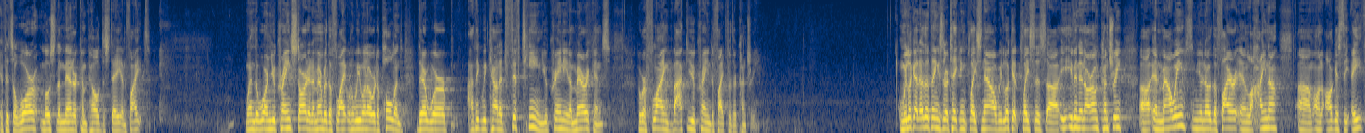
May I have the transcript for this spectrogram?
If it's a war, most of the men are compelled to stay and fight. When the war in Ukraine started, I remember the flight when we went over to Poland, there were, I think we counted 15 Ukrainian Americans who were flying back to Ukraine to fight for their country. When we look at other things that are taking place now, we look at places, uh, even in our own country, uh, in Maui. Some of you know the fire in Lahaina um, on August the 8th.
